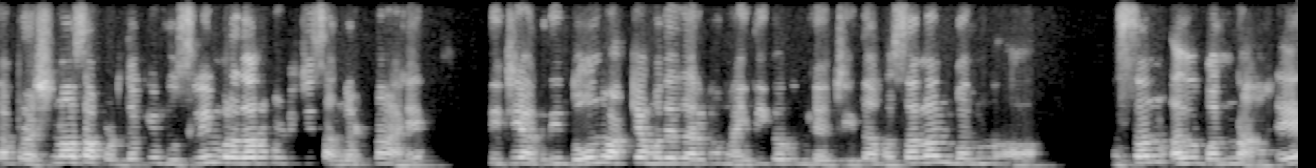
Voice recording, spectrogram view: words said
तर प्रश्न असा पडतो की मुस्लिम ब्रदरहुड जी संघटना आहे तिची अगदी दोन वाक्यामध्ये जर का माहिती करून घ्यायची तर हसन अल बन हसन अल बन्ना हे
